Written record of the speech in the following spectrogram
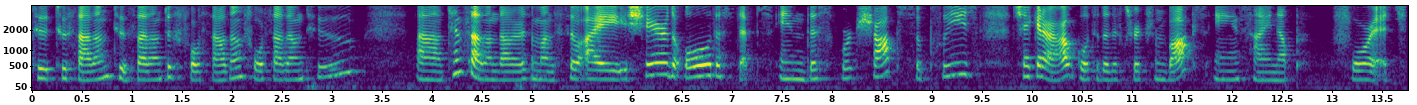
to 2000 2000 to 4000 4000 to uh, $10,000 a month. So I shared all the steps in this workshop. So please check it out. Go to the description box and sign up for it.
